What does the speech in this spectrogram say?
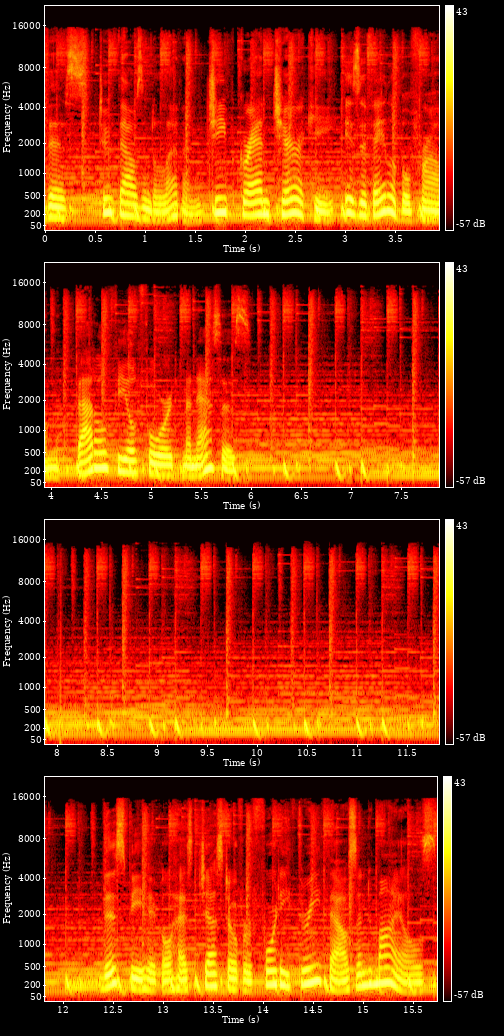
This 2011 Jeep Grand Cherokee is available from Battlefield Ford Manassas. This vehicle has just over 43,000 miles.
